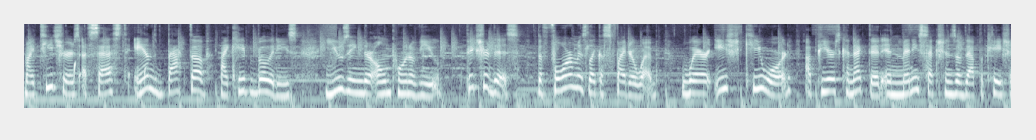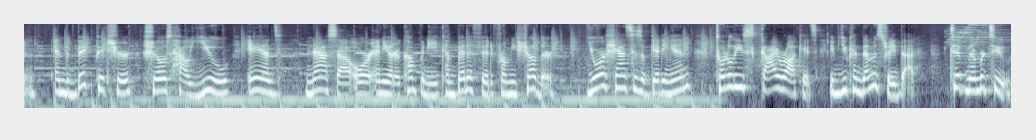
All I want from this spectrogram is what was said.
my teachers assessed and backed up my capabilities using their own point of view. Picture this the form is like a spider web, where each keyword appears connected in many sections of the application. And the big picture shows how you and NASA or any other company can benefit from each other. Your chances of getting in totally skyrockets if you can demonstrate that. Tip number two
